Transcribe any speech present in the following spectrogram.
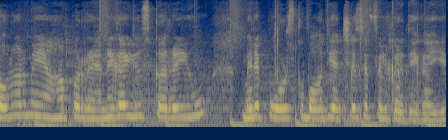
टोनर मैं यहाँ पर रहने का यूज़ कर रही हूँ। मेरे पोर्स को बहुत ही अच्छे से फिल कर देगा ये।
